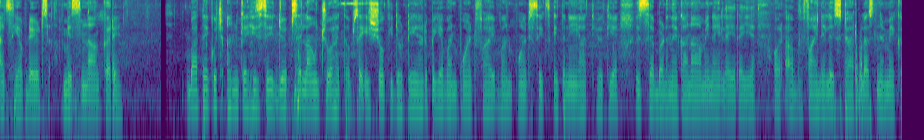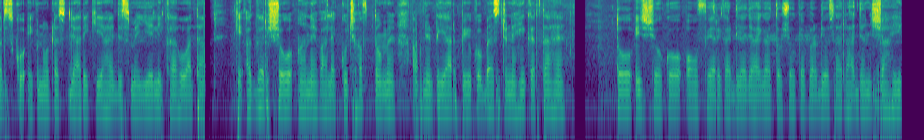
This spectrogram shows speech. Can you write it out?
ऐसी अपडेट्स मिस ना करें। बातें कुछ अनकही से जब से लॉन्च हुआ है, तब से इस शो की जो टी आर पी है 1.5 1.6 इतनी आती होती है, इससे बढ़ने का नाम ही नहीं ले रही है। और अब फाइनली स्टार प्लस ने मेकर्स को एक नोटिस जारी किया है, जिसमें ये लिखा हुआ था कि अगर शो आने वाले कुछ हफ्तों में अपनी टीआरपी को बेस्ट नहीं करता है तो इस शो को ऑफ़ एयर कर दिया जाएगा। तो शो के प्रोड्यूसर राजन शाही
